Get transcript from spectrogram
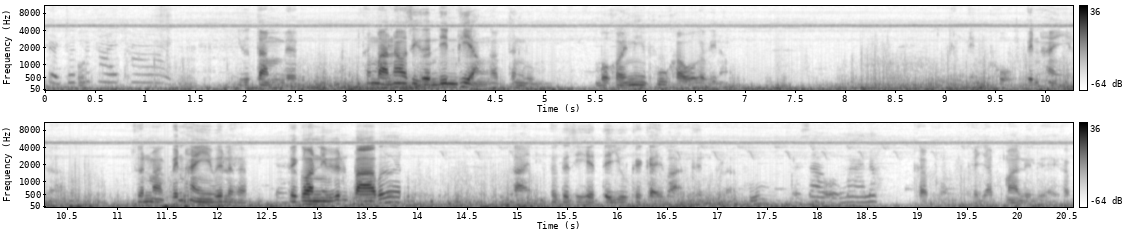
เตรียมชุดมาทายค่ะอยู่ต่ำแบบทั้งบ้านเฮาสิเอิ้นดินเพียงครับทั้งหลุมบ่ค่อยมีภูเขาครับพี่น้อง เป็นโขกเป็นไห้แล้วครับส่วนมากเป็นไห้เบิดเลยครับ แต่ก่อนนี่เป็นป่าเบิดตายนี่เพิ่นก็สิเฮ็ดแต่อยู่ใกล้ๆบ้านเพิ่นนั่นล่ะอู้แต่เศร้าออกมาเนาะครับผมขยับมาเรื่อยๆครับ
